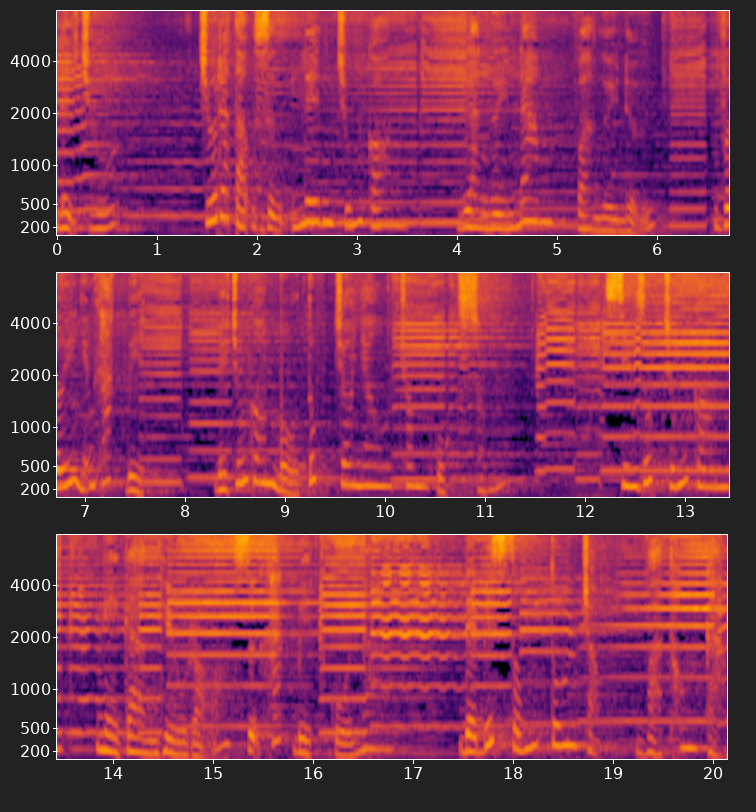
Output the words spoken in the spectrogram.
Lạy Chúa, Chúa đã tạo dựng nên chúng con là người nam và người nữ với những khác biệt để chúng con bổ túc cho nhau trong cuộc sống. Xin giúp chúng con ngày càng hiểu rõ sự khác biệt của nhau để biết sống tôn trọng và thông cảm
